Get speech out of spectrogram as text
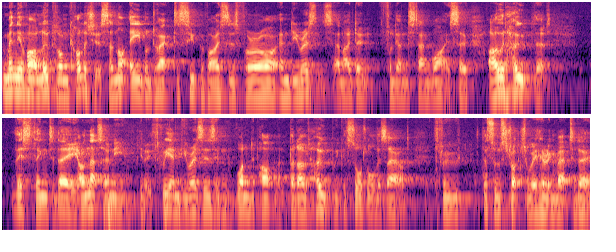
many of our local oncologists are not able to act as supervisors for our MD residents, and I don't fully understand why. So I would hope that this thing today, and that's only you know three MD reses in one department, but I would hope we could sort all this out through the sort of structure we're hearing about today.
